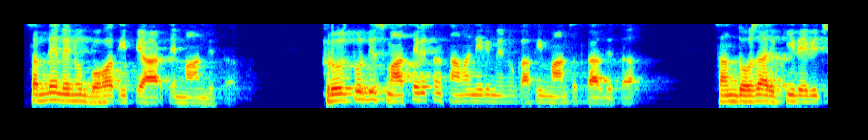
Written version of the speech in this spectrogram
ਸਭ ਨੇ ਮੈਨੂੰ ਬਹੁਤ ਹੀ ਪਿਆਰ ਤੇ ਮਾਣ ਦਿੱਤਾ। ਫਿਰੋਜ਼ਪੁਰ ਦੀ ਸਮਾਜ ਸੇਵੀ ਸੰਸਥਾਵਾਂ ਨੇ ਵੀ ਮੈਨੂੰ ਕਾਫੀ ਮਾਣ ਸਤਿਕਾਰ ਦਿੱਤਾ। ਸਨ 2021 ਦੇ ਵਿੱਚ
